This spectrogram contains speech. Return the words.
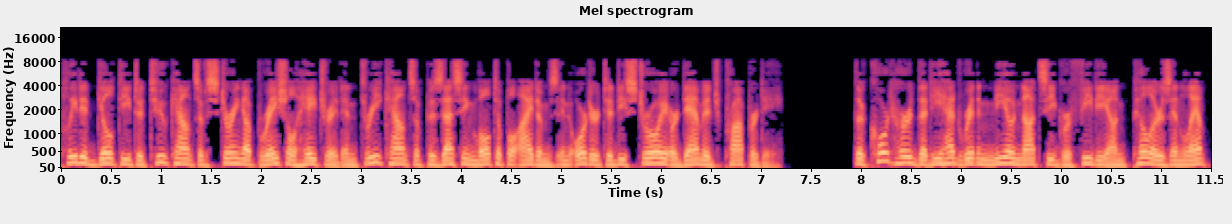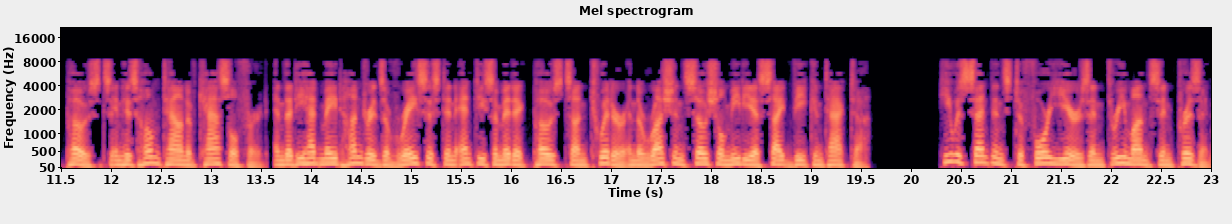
pleaded guilty to two counts of stirring up racial hatred and three counts of possessing multiple items in order to destroy or damage property. The court heard that he had written neo-Nazi graffiti on pillars and lamp posts in his hometown of Castleford, and that he had made hundreds of racist and anti-Semitic posts on Twitter and the Russian social media site vKontakte. He was sentenced to four years and three months in prison.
